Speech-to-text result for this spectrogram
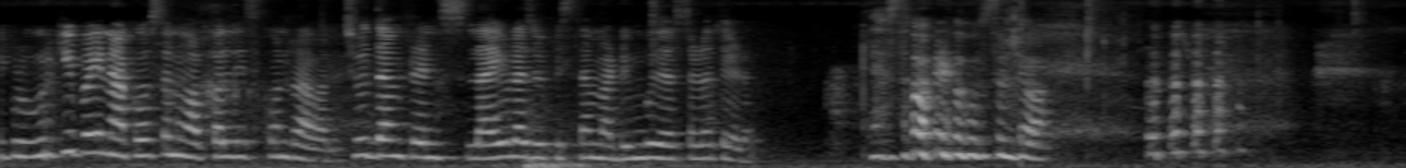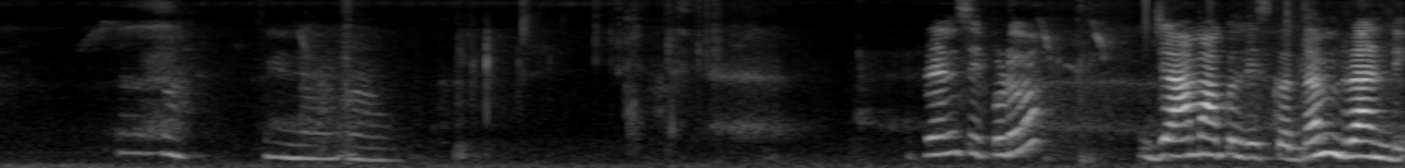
ఇప్పుడు ఉరికిపోయి నా కోసం నువ్వు అప్పలు తీసుకొని రావాలి. చూద్దాం ఫ్రెండ్స్ లైవ్లో చూపిస్తాం మా డింబు తెస్తాడో తేడా. తెస్తావా ఈడ కూర్చుంటావా. ఫ్రెండ్స్ ఇప్పుడు జామ ఆకులు తీసుకొద్దాం. రండి.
